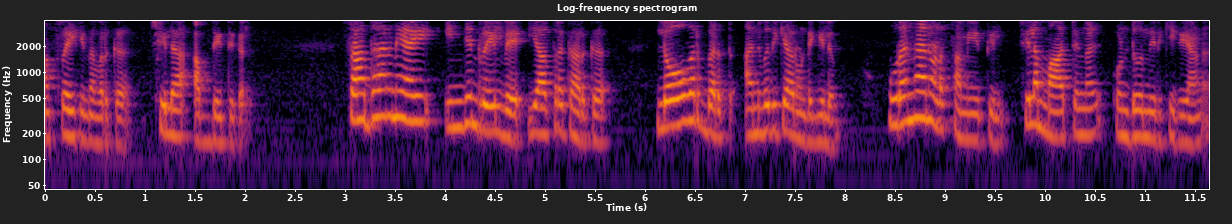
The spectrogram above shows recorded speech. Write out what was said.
ആശ്രയിക്കുന്നവർക്ക് ചില അപ്ഡേറ്റുകൾ സാധാരണയായി ഇന്ത്യൻ റെയിൽവേ യാത്രക്കാർക്ക് ലോവർ ബെർത്ത് അനുവദിക്കാറുണ്ടെങ്കിലും ഉറങ്ങാനുള്ള സമയത്തിൽ ചില മാറ്റങ്ങൾ കൊണ്ടുവന്നിരിക്കുകയാണ്.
